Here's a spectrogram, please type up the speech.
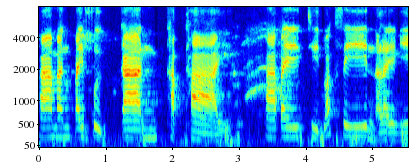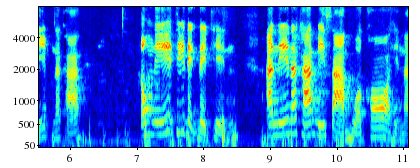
พามันไปฝึกการขับถ่าย พาไปฉีดวัคซีนอะไรอย่างนี้นะคะ ตรงนี้ที่เด็กๆเห็น อันนี้นะคะมีสามหัวข้อเห็นไหม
